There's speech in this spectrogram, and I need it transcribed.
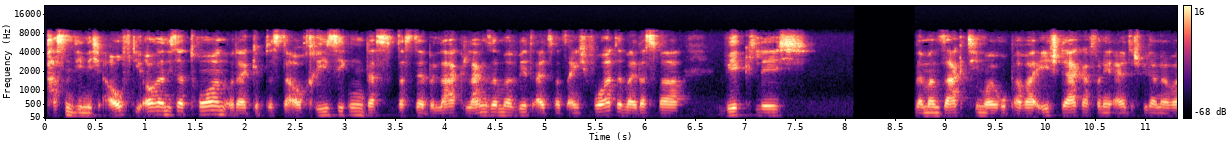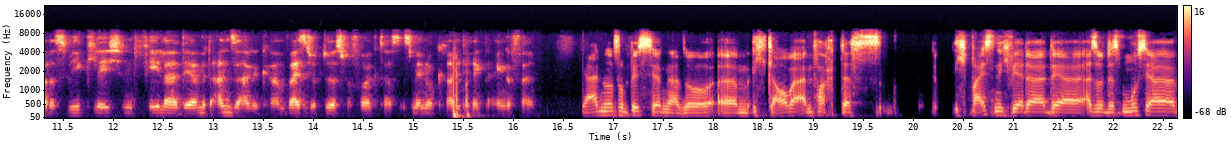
passen die nicht auf, die Organisatoren, oder gibt es da auch Risiken, dass, dass der Belag langsamer wird, als man es eigentlich vorhatte? Weil das war wirklich, wenn man sagt, Team Europa war eh stärker von den Einzelspielern, dann war das wirklich ein Fehler, der mit Ansage kam. Weiß nicht, ob du das verfolgt hast, ist mir nur gerade direkt eingefallen. Ja, nur so ein bisschen. Also ähm, ich glaube einfach, dass ich weiß nicht, wer da der, also das muss ja,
